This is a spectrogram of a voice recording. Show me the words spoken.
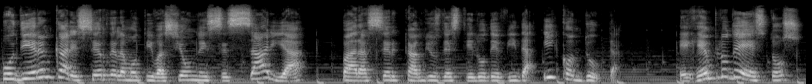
pudieran carecer de la motivación necesaria para hacer cambios de estilo de vida y conducta. Ejemplo de estos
